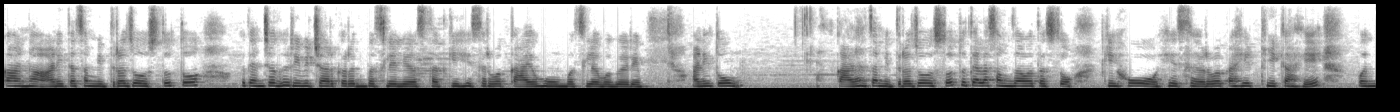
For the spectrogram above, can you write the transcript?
कान्हा आणि त्याचा मित्र जो असतो तो त्यांच्या घरी विचार करत बसलेले असतात की हे सर्व काय होऊन बसलं वगैरे. आणि तो काढाचा मित्र जो असतो तो त्याला समजावत असतो की हो हे सर्व काही ठीक आहे पण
